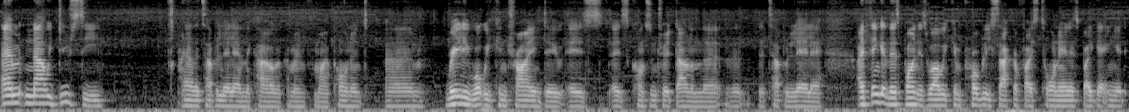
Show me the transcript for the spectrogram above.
Um, now we do see uh, the Tapu Lele and the Kyogre come in for my opponent. Um, really what we can try and do is is concentrate down on the, the, the Tapu. I think at this point as well we can probably sacrifice Tornadus by getting it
